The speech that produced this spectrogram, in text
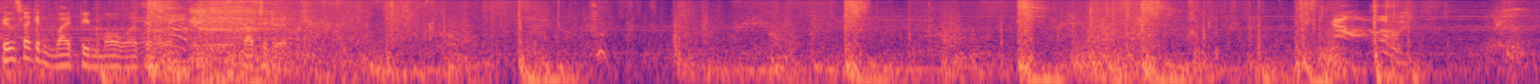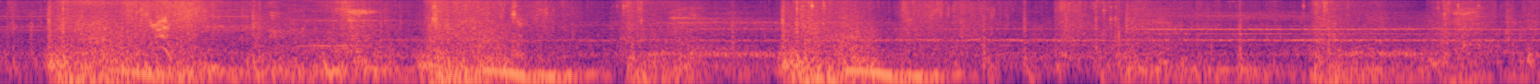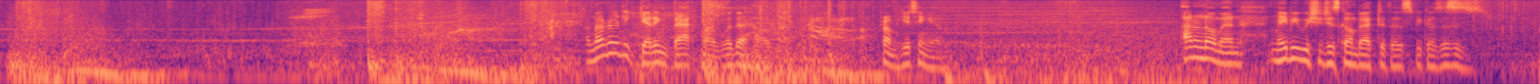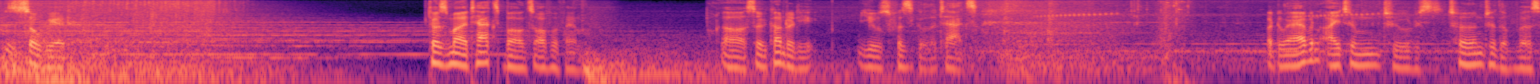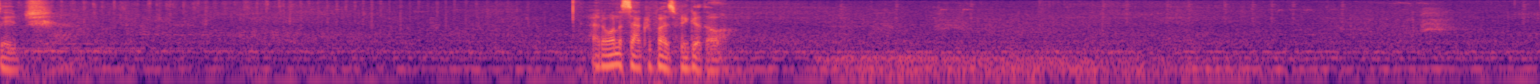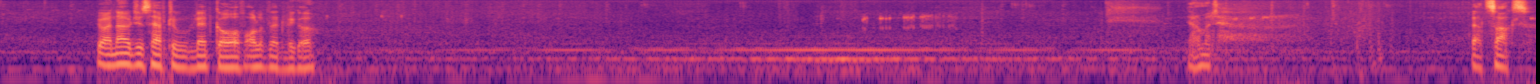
Feels like it might be more worth it not to do it. Not really getting back my wither health from hitting him. I don't know, man. Maybe we should just come back to this because this is this is so weird. Because my attacks bounce off of him, uh, so we can't really use physical attacks. But do I have an item to return to the visage? I don't want to sacrifice vigor though. Do I now just have to let go of all of that vigor? Damn it. That sucks.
